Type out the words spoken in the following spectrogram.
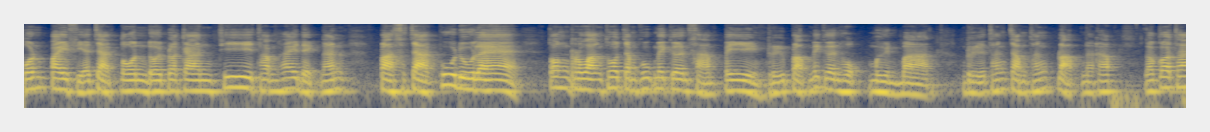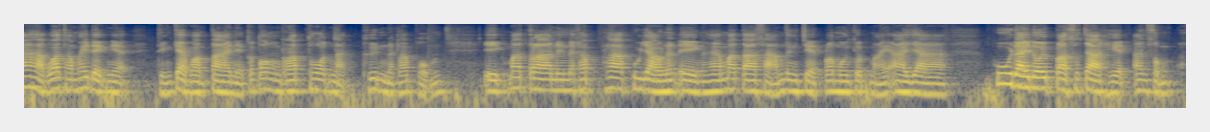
พ้นไปเสียจากตนโดยประการที่ทำให้เด็กนั้นปราศจากผู้ดูแล ต้องระวังโทษจำคุกไม่เกิน 3 ปี หรือปรับไม่เกิน 60,000 บาท หรือทั้งจำทั้งปรับนะครับ แล้วก็ถ้าหากว่าทำให้เด็กเนี่ยถึงแก่ความตายเนี่ยก็ต้องรับโทษหนักขึ้นนะครับผมอีกมาตราหนึ่งนะครับพรากผู้เยาว์นั่นเองนะฮะมาตรา 317 ประมวลกฎหมายอาญา ผู้ใดโดยปราศจากเหตุอันสมค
